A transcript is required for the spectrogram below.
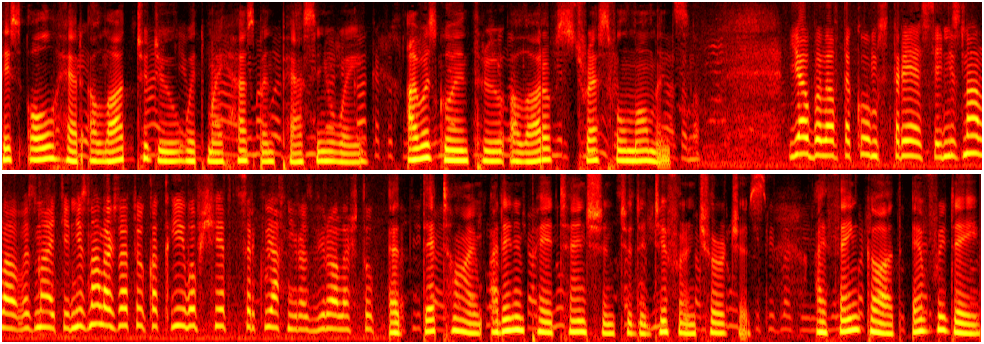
This all had a lot to do with my husband passing away. I was going through a lot of stressful moments. я была в таком стрессе, не знала, вы знаете, не знала, что какие вообще в церквях не разбирала, что... At that time, I didn't pay attention to the different churches. I thank God every day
